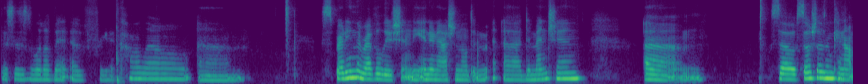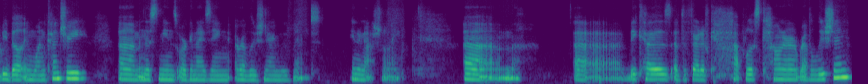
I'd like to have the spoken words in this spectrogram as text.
this is a little bit of Frida Kahlo. Um, spreading the revolution, the international dim, uh, dimension. Um, so socialism cannot be built in one country, um, and this means organizing a revolutionary movement internationally. Um, uh, because of the threat of capitalist counter revolution,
